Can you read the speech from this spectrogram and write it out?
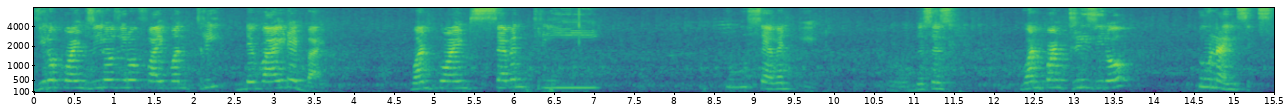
0.00513 divided by 1.73278 so this is 1.30296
